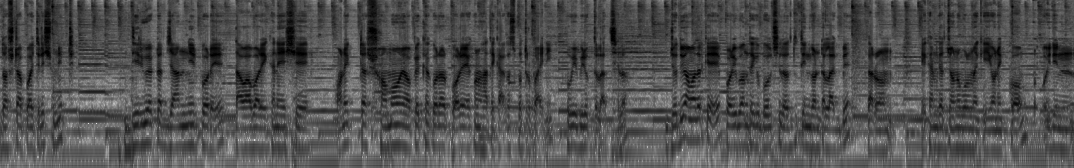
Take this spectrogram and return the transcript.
দশটা পঁয়ত্রিশ মিনিট। দীর্ঘ একটা জার্নির পরে তাও আবার এখানে এসে অনেকটা সময় অপেক্ষা করার পরে এখন হাতে কাগজপত্র পাইনি। খুবই বিরক্ত লাগছিল। যদিও আমাদেরকে পরিবহন থেকে বলছিল দু তিন ঘণ্টা লাগবে, কারণ এখানকার জনবল নাকি অনেক কম। ওই দিন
